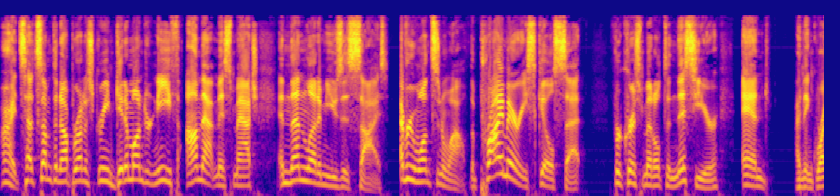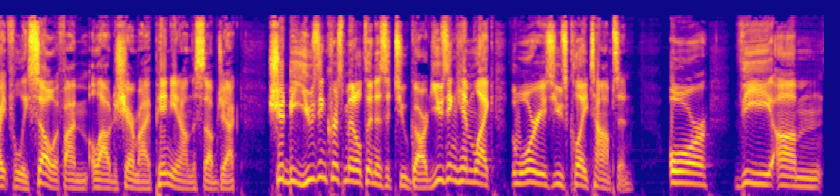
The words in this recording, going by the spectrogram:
all right, set something up, run a screen, get him underneath on that mismatch, and then let him use his size every once in a while. The primary skill set for Khris Middleton this year, and I think rightfully so, if I'm allowed to share my opinion on the subject, should be using Khris Middleton as a two guard, using him like the Warriors use Klay Thompson, or the um,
